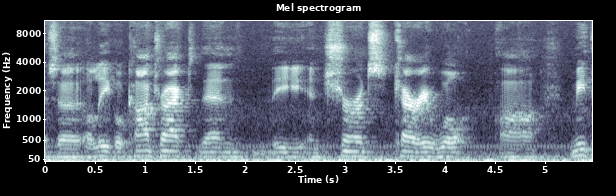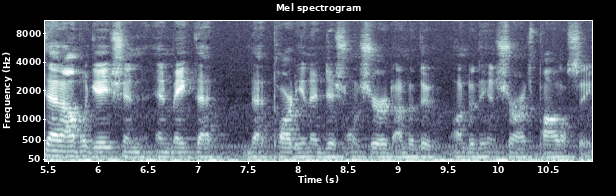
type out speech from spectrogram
as a, a legal contract, then the insurance carrier will uh, meet that obligation and make that, that party an additional insured under the under the insurance policy.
